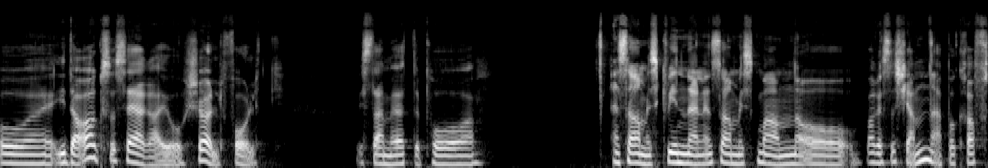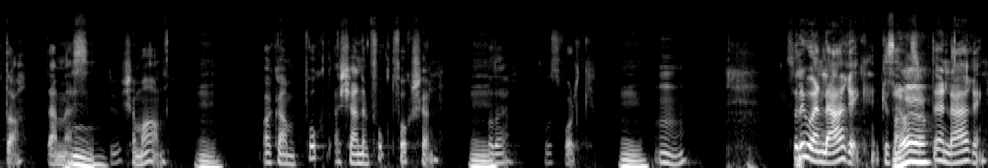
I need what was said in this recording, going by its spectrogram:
Og uh, i dag så ser jeg jo sjøl folk, hvis jeg møter på en samisk kvinne eller en samisk mann, og bare så kjenner jeg på krafta deres. Du er sjaman. Og jeg, kan fort, jeg kjenner fort forskjellen på det hos folk. Mm. Så det er jo en læring, ikke sant? Ja, ja. Det er en læring.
